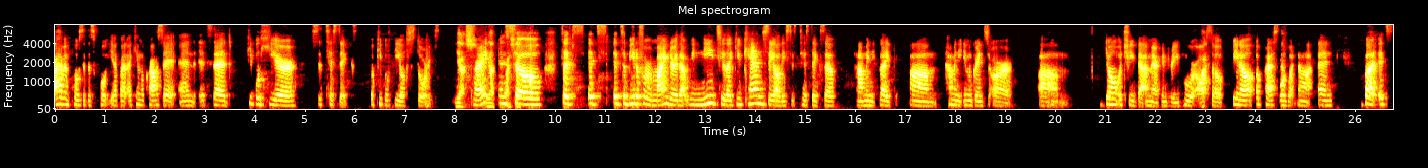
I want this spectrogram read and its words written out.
I haven't posted this quote yet, but I came across it, and it said, "People hear statistics, but people feel stories." Yes. Right. Yeah, and so, so it's it's it's a beautiful reminder that we need to like you can say all these statistics of how many like um how many immigrants are um don't achieve that American dream who are also you know oppressed and whatnot. And but it's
